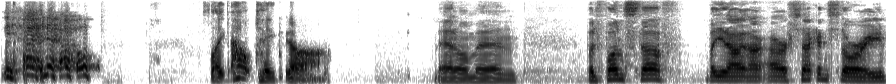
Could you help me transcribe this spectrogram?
Yeah, I know. it's like outtake. Oh, Man, oh man. But fun stuff. But you know, our, our second story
